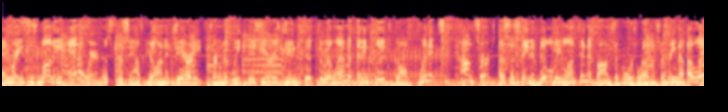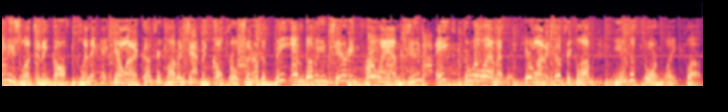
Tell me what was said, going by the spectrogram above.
and raises money and awareness for South Carolina charities. Tournament week this year is June 5th through 11th and includes golf clinics, concerts, a sustainability luncheon at Bon Secours Wellness Arena, a ladies luncheon and golf clinic at Carolina Country Club and Chapman Cultural Center, the BMW Charity Pro-Am June 8th through 11th at Carolina Country Club and the Thornblade Club.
